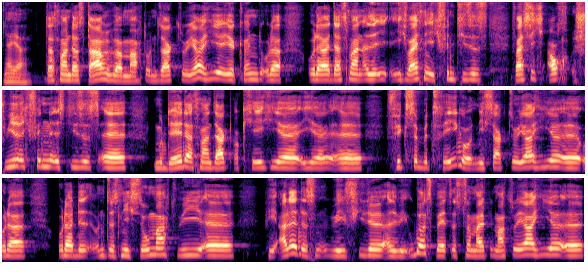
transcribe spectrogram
naja. dass man das darüber macht und sagt so, ja, hier, ihr könnt, oder, oder dass man, also ich, ich weiß nicht, ich finde dieses, was ich auch schwierig finde, ist dieses äh, Modell, dass man sagt, okay, hier, hier äh, fixe Beträge und nicht sagt so, ja, hier, äh, oder, oder de- und das nicht so macht, wie, äh, wie alle, das, wie viele, also wie Uberspace ist zum Beispiel, macht so, ja, hier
